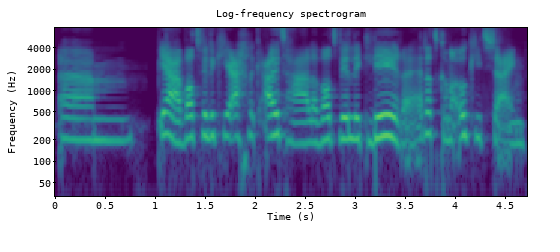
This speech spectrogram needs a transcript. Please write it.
okay, um, ja, wat wil ik hier eigenlijk uithalen? Wat wil ik leren? Dat kan ook iets zijn.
